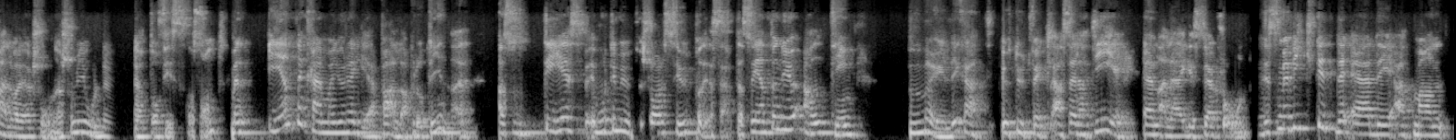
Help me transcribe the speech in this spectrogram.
allvarliga reaktioner som jordnöt och fisk och sånt. Men egentligen kan man ju reagera på alla proteiner. Alltså det, vårt immunförsvar ser ut på det sättet. Så egentligen är ju allting möjligt att utveckla, alltså att ge en allergisk reaktion. Det som är viktigt det är det att man,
